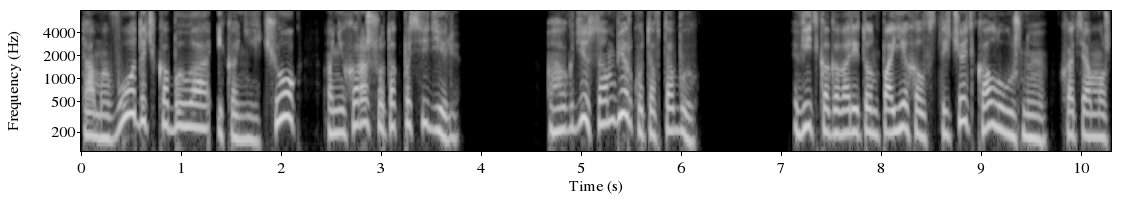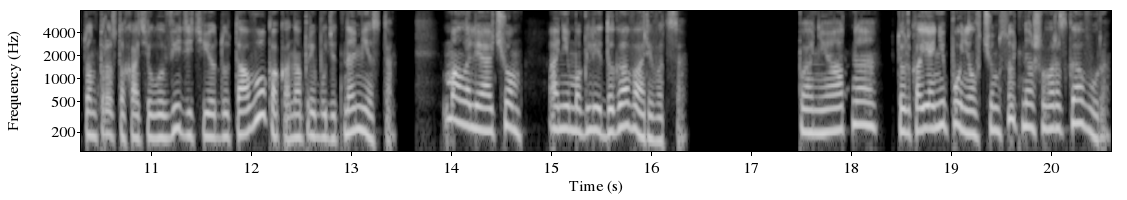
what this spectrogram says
Там и водочка была, и коньячок, они хорошо так посидели. А где сам Беркутов-то был? Витька говорит, он поехал встречать Калужную, хотя, может, он просто хотел увидеть ее до того, как она прибудет на место. Мало ли о чем они могли договариваться. Понятно, только я не понял, в чем суть нашего разговора.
